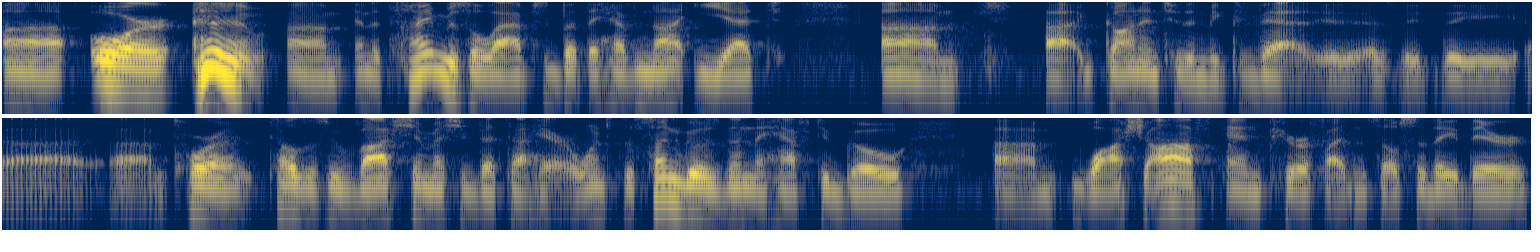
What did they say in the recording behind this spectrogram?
uh, or and the time has elapsed, but they have not yet um, uh, gone into the mikveh, as the, the uh, um, Torah tells us, uvashem vetaher. Once the sun goes, then they have to go um, wash off and purify themselves. So they, they're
